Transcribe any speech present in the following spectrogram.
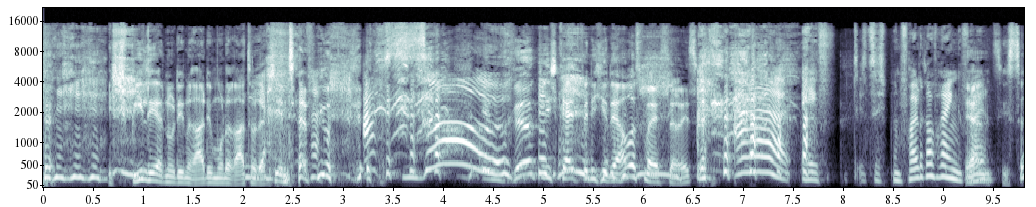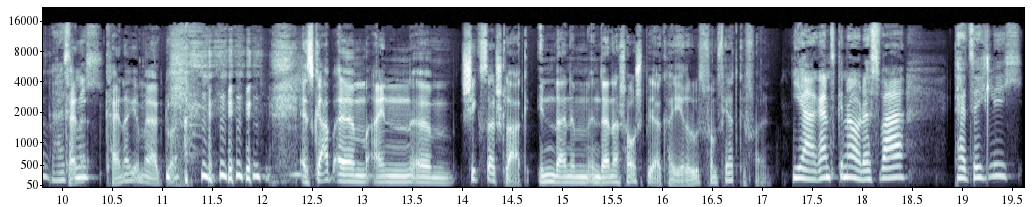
ich spiele ja nur den Radiomoderator, ja. das Interview. Ach so! In Wirklichkeit bin ich hier der Hausmeister, weißt du? Ah, ey, ich bin voll drauf reingefallen. Ja, siehst du? Keiner, keiner gemerkt. es gab ähm, einen ähm, Schicksalsschlag in, deinem, in deiner Schauspielerkarriere. Du bist vom Pferd gefallen. Ja, ganz genau. Das war tatsächlich,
